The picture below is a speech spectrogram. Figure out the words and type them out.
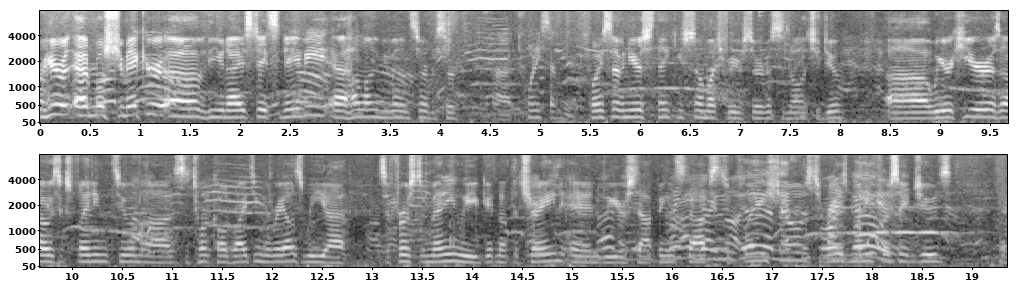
We're here with Admiral Shoemaker of the United States Navy. Uh, how long have you been in service, sir? Uh, 27 years. 27 years. Thank you so much for your service and all that you do. Uh, we are here, as I was explaining to him, uh, it's a tour called Writing the Rails. We uh, It's the first of many. We're getting off the train and we are stopping at stops to play shows, to raise money for St. Jude's.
